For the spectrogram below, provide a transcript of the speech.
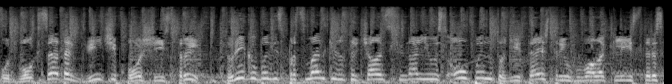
у двох сетах двічі по 6-3. Торік обидві спортсменки зустрічались в фіналі US Open, тоді теж тріумфувала Клейстерс.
